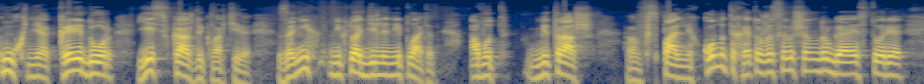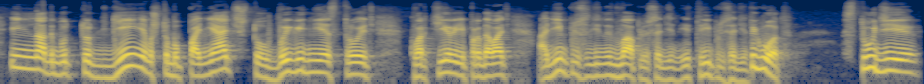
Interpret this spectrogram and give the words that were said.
кухня, коридор есть в каждой квартире. За них никто отдельно не платит. А вот метраж в спальных комнатах это уже совершенно другая история. И не надо быть тут гением, чтобы понять, что выгоднее строить квартиры и продавать 1 плюс 1 и 2 плюс 1 и 3 плюс 1. Так вот, студии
